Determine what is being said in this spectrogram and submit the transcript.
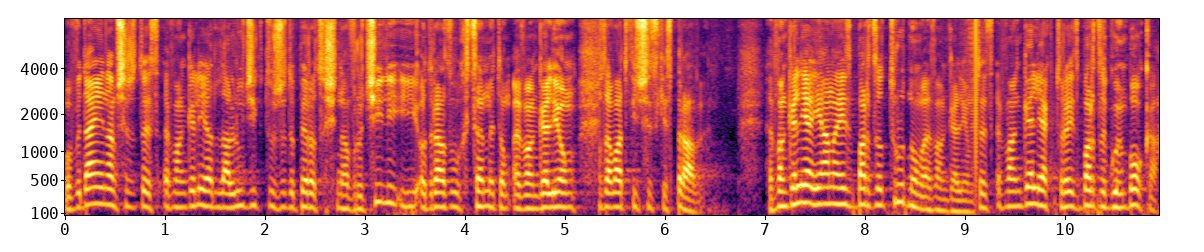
bo wydaje nam się, że to jest Ewangelia dla ludzi, którzy dopiero co się nawrócili i od razu chcemy tą Ewangelią załatwić wszystkie sprawy. Ewangelia Jana jest bardzo trudną Ewangelią. To jest Ewangelia, która jest bardzo głęboka.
